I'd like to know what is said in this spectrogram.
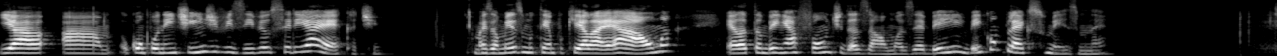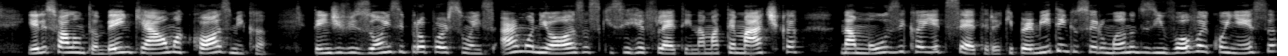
e a, a, o componente indivisível seria a Hecate. Mas ao mesmo tempo que ela é a alma, ela também é a fonte das almas. É bem, bem complexo mesmo, né? E eles falam também que a alma cósmica tem divisões e proporções harmoniosas que se refletem na matemática, na música e etc., que permitem que o ser humano desenvolva e conheça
